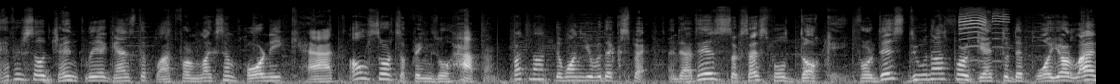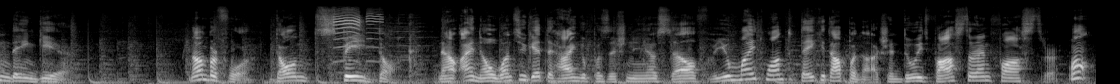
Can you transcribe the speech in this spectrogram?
ever so gently against the platform like some horny cat, all sorts of things will happen, but not the one you would expect, and that is successful docking. For this, do not forget to deploy your landing gear. Number 4. Don't speed dock. Now I know once you get the hang of positioning yourself, you might want to take it up a notch and do it faster and faster. Well,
